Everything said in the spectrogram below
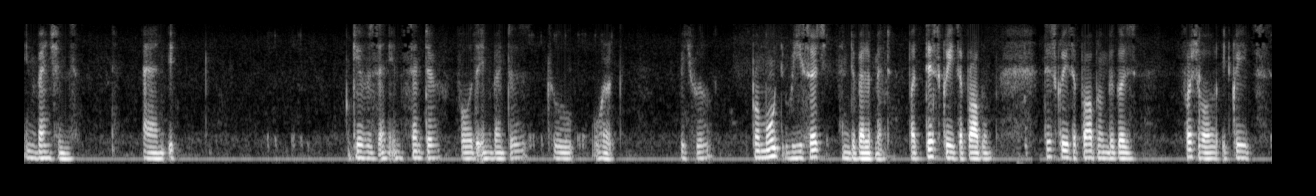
inventions. And it gives an incentive for the inventors to work which will promote research and development. But this creates a problem this creates a problem because first of all it creates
